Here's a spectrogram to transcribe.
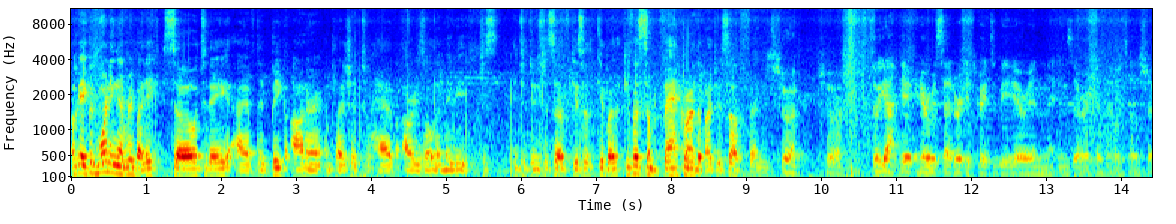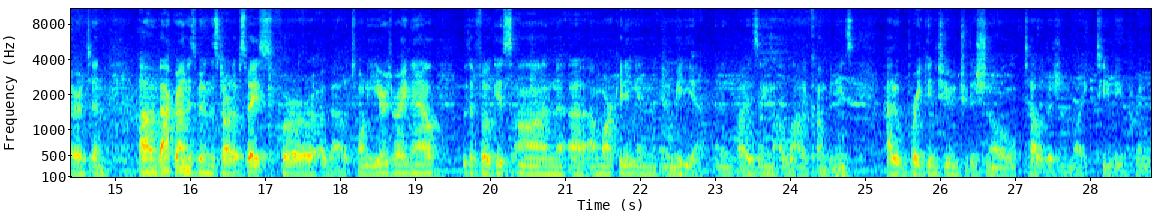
Okay, good morning, everybody. So today I have the big honor and pleasure to have Ari Zoldan. Maybe just introduce yourself, give us, give us, give us some background about yourself and Sure, sure. So yeah, here, here with Cedric. It's great to be here in, in Zurich at the Hotel Sheraton. Um, background has been in the startup space for about 20 years right now, with a focus on, uh, on marketing and, and media, and advising a lot of companies how to break into traditional television like TV, print,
